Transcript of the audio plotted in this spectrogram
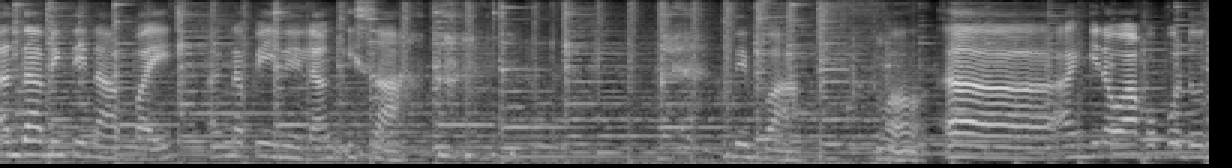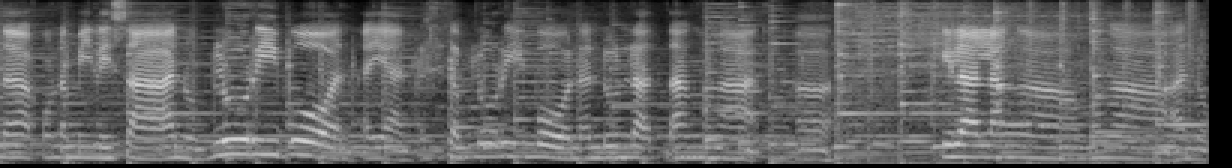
Ang daming tinapay, ang napili lang isa. 'Di ba? Oh, ah, ang ginawa ko po doon na ako namili sa ano, Blue Ribbon. Ayan, sa Blue Ribbon nandun lahat ang mga ah, kilalang ah, mga ano,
